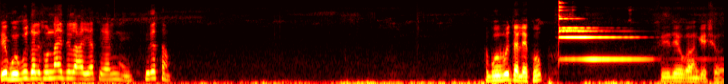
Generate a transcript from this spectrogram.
ते भुईभू झाले सोन नाही दिला यात यायला नाही. तिथेच थांब. भुईभू झाले खूप. श्री देवगांगेश्वर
